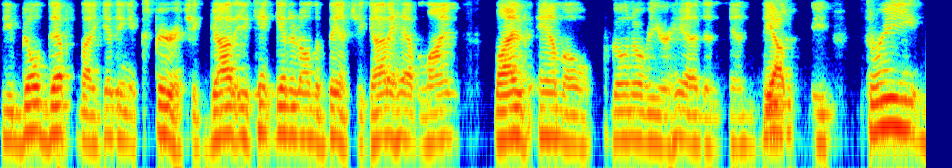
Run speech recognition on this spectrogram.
you build depth by getting experience. You got you can't get it on the bench. You got to have live live ammo going over your head, and and these Yep. would be three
